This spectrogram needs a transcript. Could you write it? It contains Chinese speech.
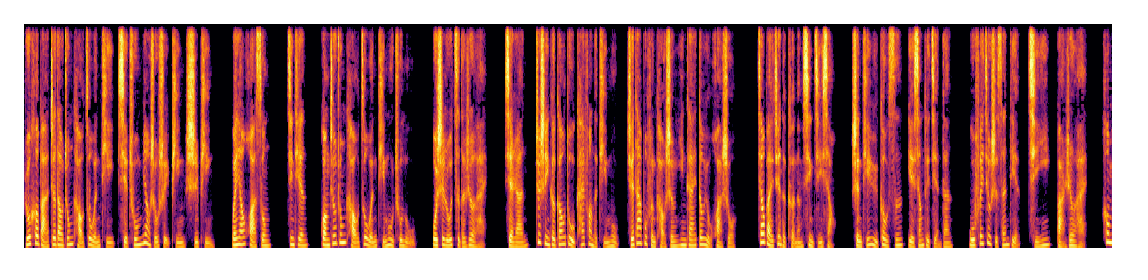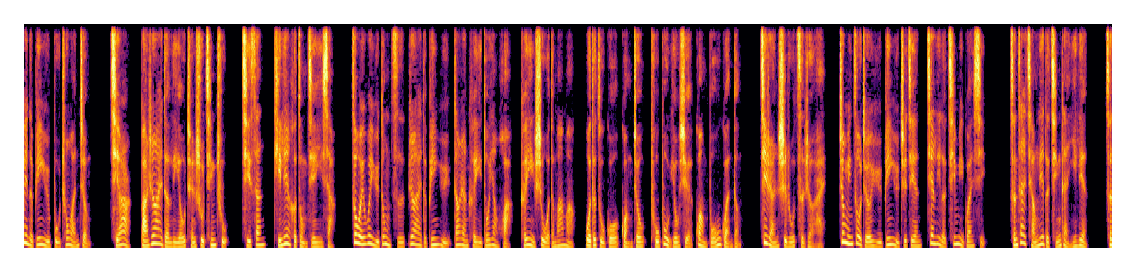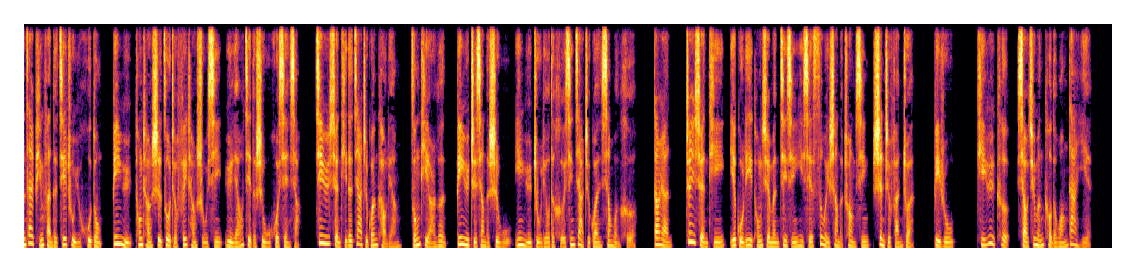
如何把这道中考作文题写出妙手水平？时评文瑶华松。今天广州中考作文题目出炉，我是如此的热爱。显然，这是一个高度开放的题目，绝大部分考生应该都有话说。交白卷的可能性极小，审题与构思也相对简单，无非就是三点：其一，把热爱后面的宾语补充完整；其二，把热爱的理由陈述清楚；其三，提炼和总结一下。作为谓语动词，热爱的宾语当然可以多样化，可以是我的妈妈、我的祖国、广州、徒步游学、逛博物馆等。既然是如此热爱，证明作者与宾语之间建立了亲密关系，存在强烈的情感依恋，存在频繁的接触与互动。宾语通常是作者非常熟悉与了解的事物或现象。基于选题的价值观考量，总体而论，宾语指向的事物应与主流的核心价值观相吻合。当然。这一选题也鼓励同学们进行一些思维上的创新，甚至反转。比如，体育课，小区门口的王大爷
